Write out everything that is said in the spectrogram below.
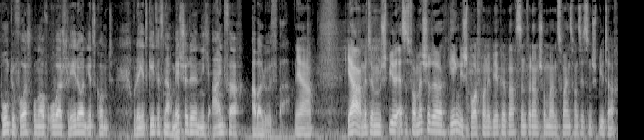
Punkte Vorsprung auf Oberschleder und jetzt kommt, oder jetzt geht es nach Meschede, nicht einfach, aber lösbar. Ja. Ja, mit dem Spiel SSV Meschede gegen die Sportfreunde Birkelbach sind wir dann schon beim 22. Spieltag.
